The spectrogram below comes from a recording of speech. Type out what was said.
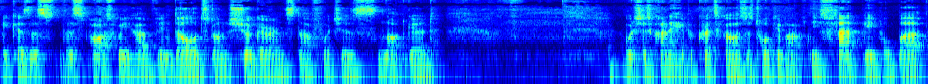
because this this past week I've indulged on sugar and stuff, which is not good. Which is kind of hypocritical. I was just talking about these fat people, but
